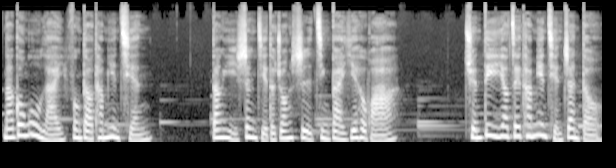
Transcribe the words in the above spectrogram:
拿供物来奉到他面前，当以圣洁的装饰敬拜耶和华。全地要在他面前颤抖，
